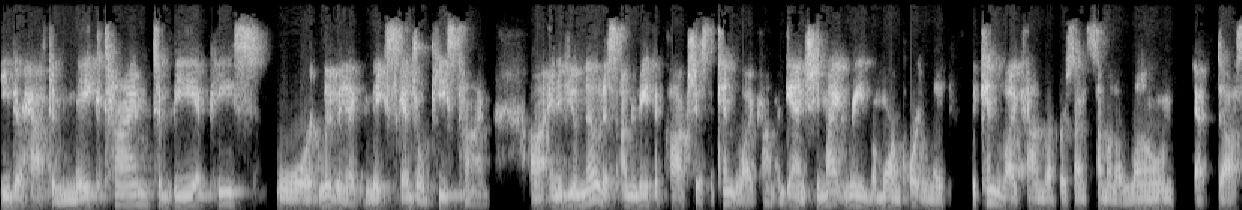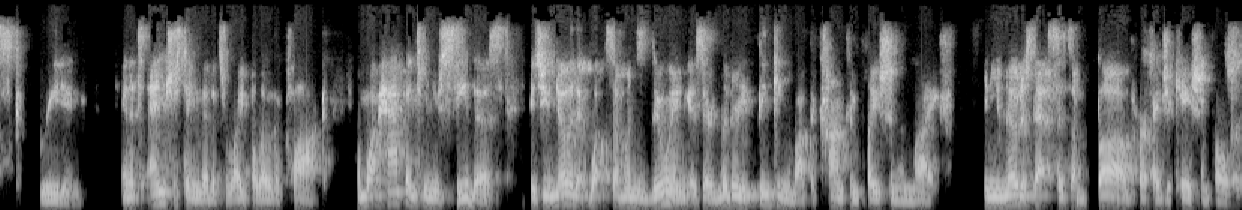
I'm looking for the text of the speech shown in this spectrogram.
either have to make time to be at peace or literally like make schedule peace time. Uh, and if you'll notice underneath the clock, she has the Kindle icon. Again, she might read, but more importantly, the Kindle icon represents someone alone at dusk reading. And it's interesting that it's right below the clock. And what happens when you see this is you know that what someone's doing is they're literally thinking about the contemplation in life. And you notice that sits above her education folder.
